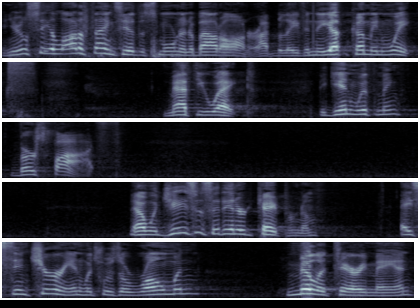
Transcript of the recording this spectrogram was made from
And you'll see a lot of things here this morning about honor, I believe, in the upcoming weeks. Matthew 8. Begin with me, verse 5. Now, when Jesus had entered Capernaum, a centurion, which was a Roman military man,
